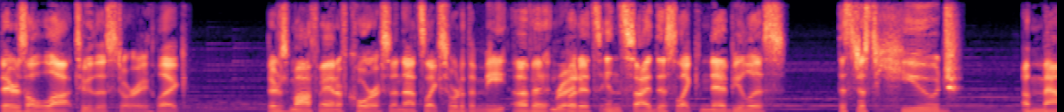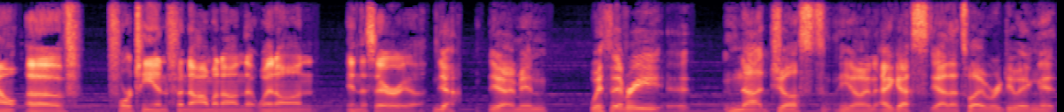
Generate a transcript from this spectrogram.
there's a lot to this story. Like, there's Mothman, of course, and that's like sort of the meat of it. Right. But it's inside this like nebulous, this just huge amount of Fortean phenomenon that went on in this area. Yeah. Yeah, I mean, with every uh, not just, you know, and I guess yeah, that's why we're doing it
